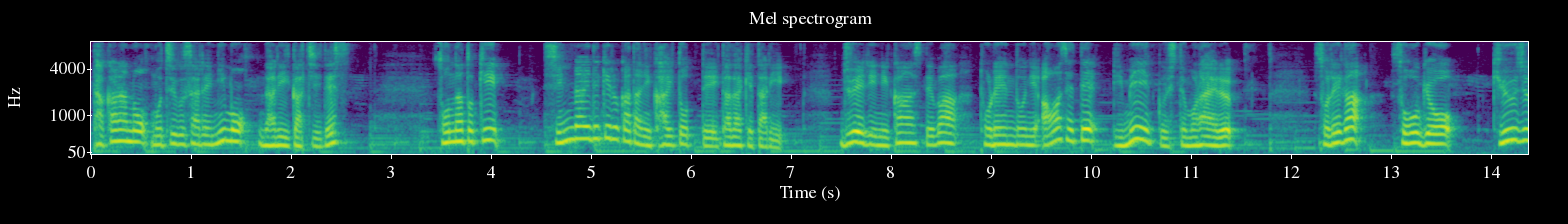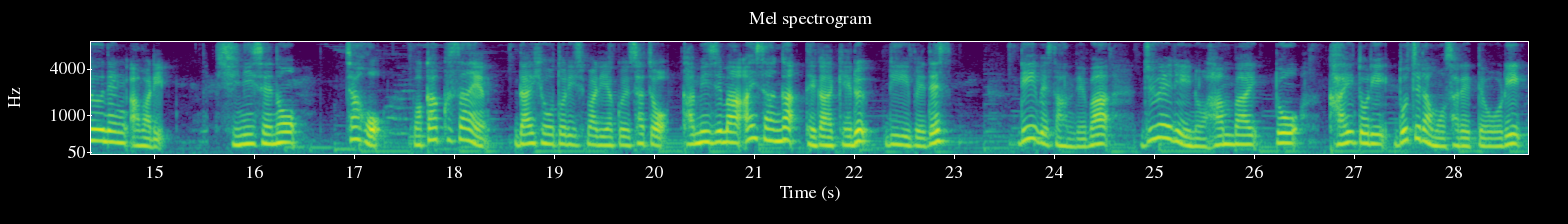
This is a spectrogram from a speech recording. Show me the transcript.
宝の持ち腐れにもなりがちです。そんな時信頼できる方に買い取っていただけたりジュエリーに関してはトレンドに合わせてリメイクしてもらえる。それが創業90年余り。老舗の茶穂若草園代表取締役社長上島愛さんが手掛けるリーベです。リーベさんではジュエリーの販売と買取どちらもされており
